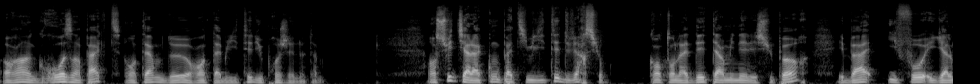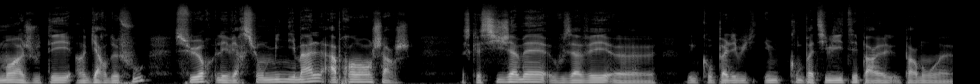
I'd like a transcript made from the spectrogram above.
aura un gros impact en termes de rentabilité du projet notamment. Ensuite, il y a la compatibilité de version. Quand on a déterminé les supports, eh ben, il faut également ajouter un garde-fou sur les versions minimales à prendre en charge. Parce que si jamais vous avez euh, une, compatibilité, pardon, euh,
